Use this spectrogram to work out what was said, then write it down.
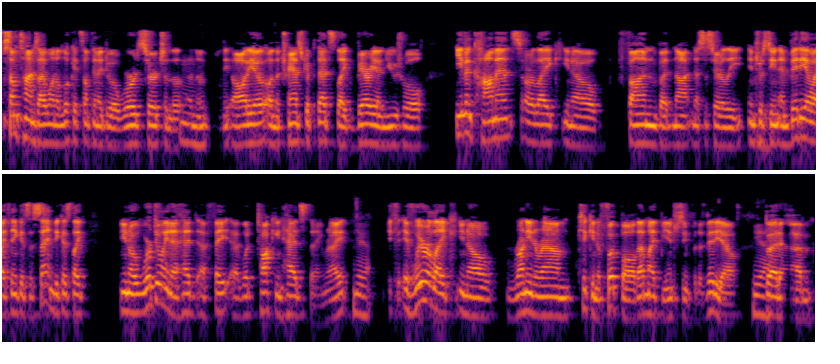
sometimes I want to look at something I do a word search on the, mm. on the, on the audio on the transcript, but that's like very unusual. Even comments are like, you know, fun but not necessarily interesting. And video I think is the same because like, you know, we're doing a head a, fa- a what talking heads thing, right? Yeah. If if we were like, you know, running around kicking a football, that might be interesting for the video. Yeah. But um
